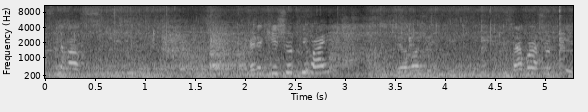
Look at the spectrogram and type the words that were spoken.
মাছ কে মাছ এটা কি শুটকি ভাই? চাপা শুটকি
